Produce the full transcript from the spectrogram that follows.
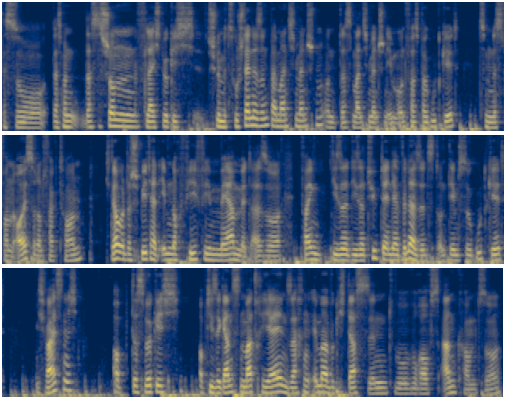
dass so, dass man, dass es schon vielleicht wirklich schlimme Zustände sind bei manchen Menschen und dass manchen Menschen eben unfassbar gut geht, zumindest von äußeren Faktoren. Ich glaube, das spielt halt eben noch viel, viel mehr mit. Also vor allem dieser, dieser Typ, der in der Villa sitzt und dem es so gut geht. Ich weiß nicht, ob das wirklich, ob diese ganzen materiellen Sachen immer wirklich das sind, wo, worauf es ankommt. So.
